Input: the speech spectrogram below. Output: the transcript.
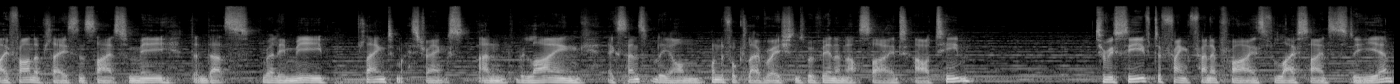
I found a place in science for me, and that's really me playing to my strengths and relying extensively on wonderful collaborations within and outside our team. To receive the Frank Fenner Prize for Life Sciences of the Year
